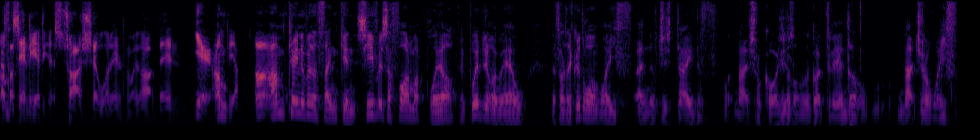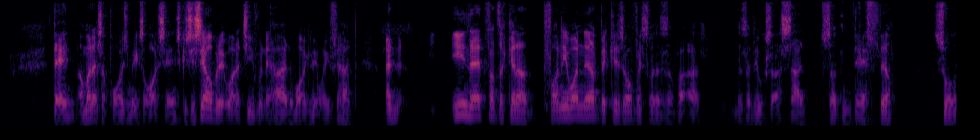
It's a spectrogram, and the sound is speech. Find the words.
if Um, there's any idiots try to shout or anything like that, then Yeah, I'm I- I'm kind of in the thinking. See if it's a former player who played really well, they've had a good long life, and they've just died of what, natural causes, or they've got to the end of their natural life. Then a minute's applause makes a lot of sense because you celebrate what an achievement they had and what a great life they had. And Ian Redford's a kind of funny one there because obviously there's a bit of there's a real sort of sad sudden death there. So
